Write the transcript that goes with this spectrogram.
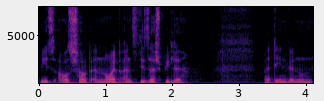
wie es ausschaut, erneut eins dieser Spiele, bei denen wir nun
